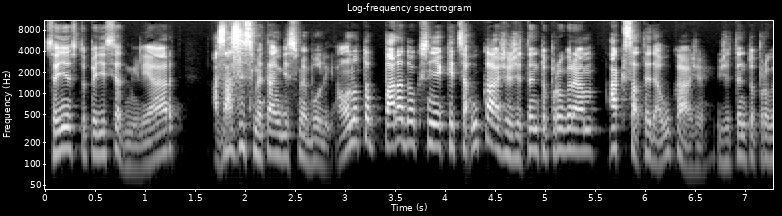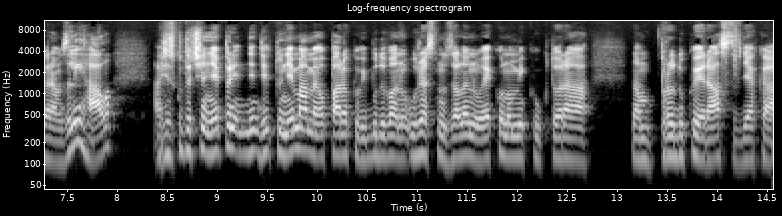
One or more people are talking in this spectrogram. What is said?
750 miliárd a zase sme tam, kde sme boli. A ono to paradoxne, keď sa ukáže, že tento program, ak sa teda ukáže, že tento program zlyhal a že skutočne nepri, ne, tu nemáme o pár rokov vybudovanú úžasnú zelenú ekonomiku, ktorá nám produkuje rast vďaka,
